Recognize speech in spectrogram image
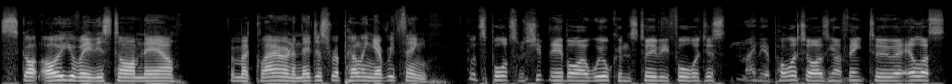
Scott Ogilvy this time now from McLaren, and they're just repelling everything. Good sportsmanship there by Wilkins too before just maybe apologising, I think, to Ellis.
